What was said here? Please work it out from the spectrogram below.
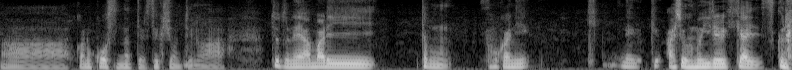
あ他のコースになってるセクションっていうのは、ちょっとね、あまり、多分、他に、ね、足を踏み入れる機会少な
